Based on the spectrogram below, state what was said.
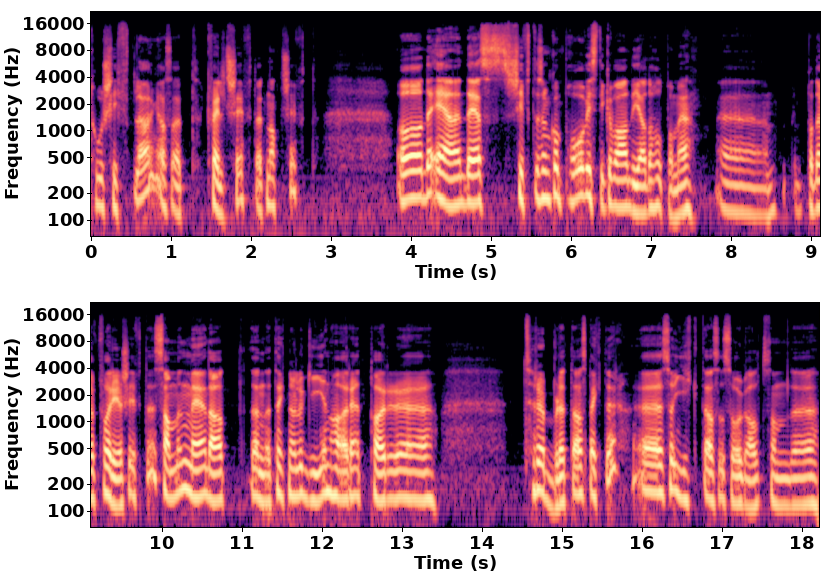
to skiftlag, altså et kveldsskift og et nattskift. Og det, ene, det skiftet som kom på, visste ikke hva de hadde holdt på med på det forrige skiftet. Sammen med da, denne teknologien har et par uh, trøblete aspekter, Uh, så gikk det altså så galt som det,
